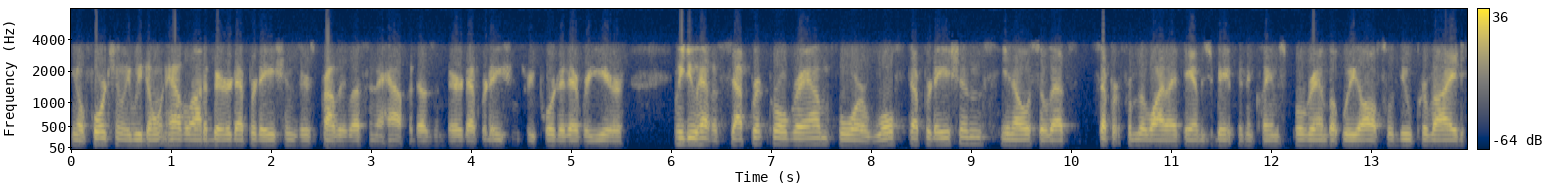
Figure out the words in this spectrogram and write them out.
You know, fortunately, we don't have a lot of bear depredations. There's probably less than a half a dozen bear depredations reported every year. We do have a separate program for wolf depredations, you know, so that's separate from the Wildlife Damage Abatement and Claims Program, but we also do provide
